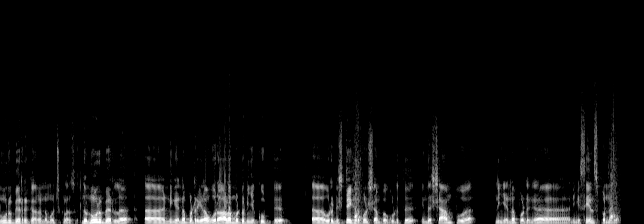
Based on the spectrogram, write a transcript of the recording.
நூறு பேர் இருக்காங்கன்னு நம்ம வச்சுக்கலாம் சார் இந்த நூறு பேரில் நீங்கள் என்ன பண்ணுறீங்கன்னா ஒரு ஆளை மட்டும் நீங்கள் கூப்பிட்டு ஒரு நிஸ்டே ஹெர்பல் ஷாம்பை கொடுத்து இந்த ஷாம்புவை நீங்கள் என்ன பண்ணுங்கள் நீங்கள் சேல்ஸ் பண்ணுங்கள்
